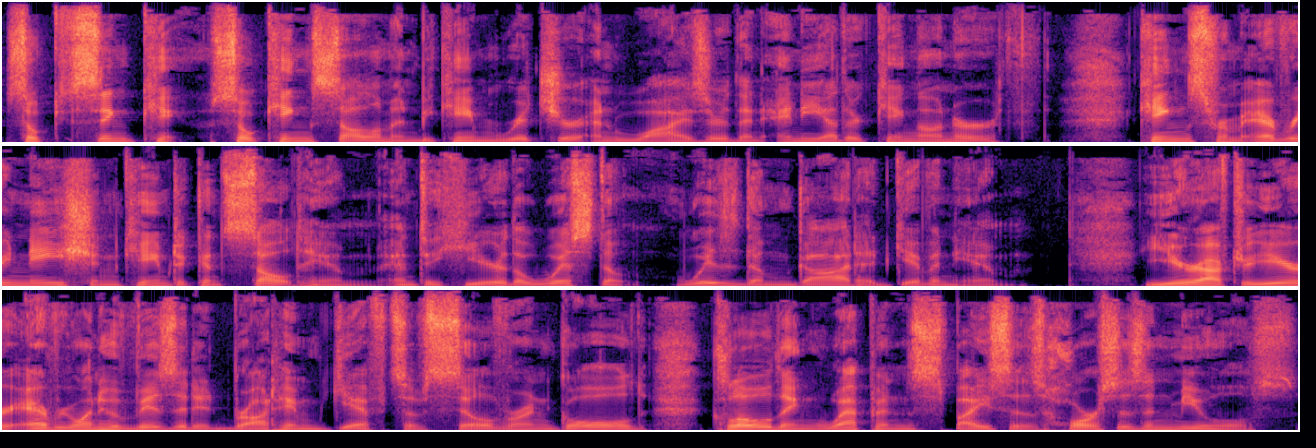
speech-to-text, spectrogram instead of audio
So, so King Solomon became richer and wiser than any other king on earth. Kings from every nation came to consult him and to hear the wisdom, wisdom God had given him. Year after year, everyone who visited brought him gifts of silver and gold, clothing, weapons, spices, horses, and mules.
